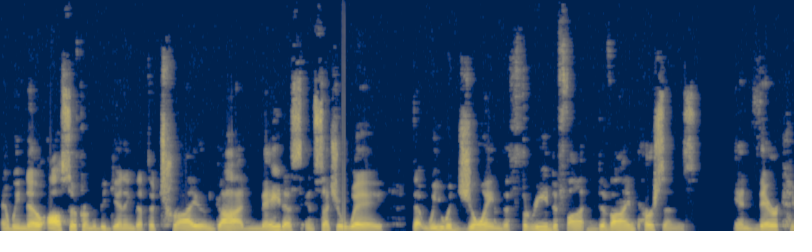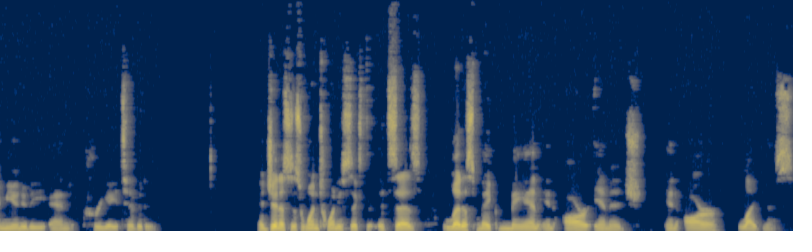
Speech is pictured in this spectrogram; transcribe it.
And we know also from the beginning that the triune God made us in such a way that we would join the three divine persons in their community and creativity. In Genesis 1:26 it says, "Let us make man in our image, in our likeness."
